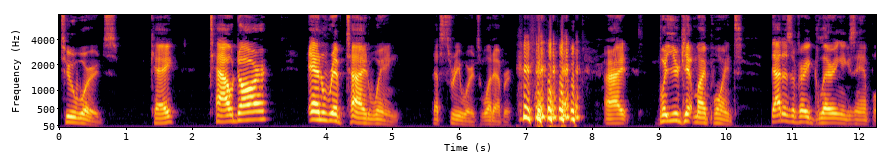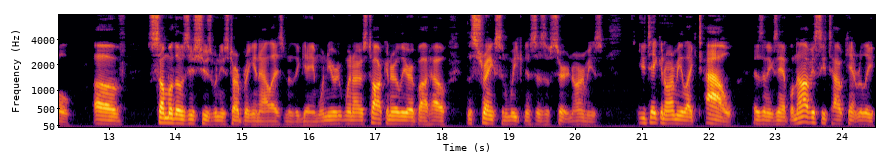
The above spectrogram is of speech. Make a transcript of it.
two words. Okay? Taudar and Riptide Wing. That's three words, whatever. All right. But you get my point. That is a very glaring example of some of those issues when you start bringing allies into the game. When you're when I was talking earlier about how the strengths and weaknesses of certain armies, you take an army like Tau as an example. Now, obviously, Tau can't really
